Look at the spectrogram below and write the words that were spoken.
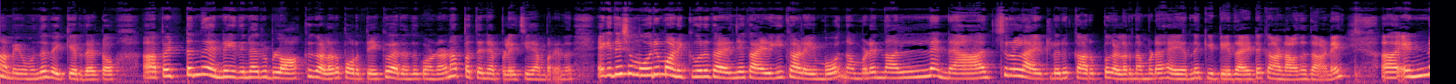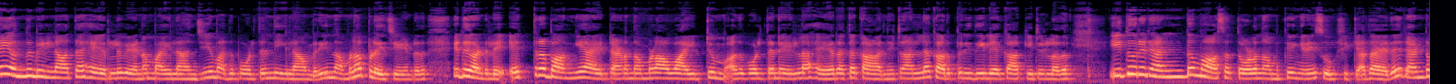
സമയമൊന്നും വെക്കരുത്. കേട്ടോ. പെട്ടെന്ന് തന്നെ ഇതിന്റെ ഒരു ബ്ലാക്ക് കളർ പുറത്തേക്ക് വരുന്നത് കൊണ്ടാണ് അപ്പം തന്നെ അപ്ലൈ ചെയ്യാൻ പറയുന്നത്. ഏകദേശം ഒരു മണിക്കൂർ കഴിഞ്ഞ് കഴുകി കളയുമ്പോൾ നമ്മുടെ നല്ല നാച്ചുറൽ ആയിട്ടുള്ള ഒരു കറുപ്പ് കളർ നമ്മുടെ ഹെയറിന് കിട്ടിയതായിട്ട് കാണാവുന്നതാണ്. എണ്ണയൊന്നുമില്ലാത്ത ഹെയറിൽ വേണം മൈലാഞ്ചിയും അതുപോലെ തന്നെ നീലാംബരിയും നമ്മൾ അപ്ലൈ ചെയ്യേണ്ടത്. ഇത് കണ്ടില്ലേ എത്ര ഭംഗിയായിട്ടാണ് നമ്മൾ ആ വൈറ്റും അതുപോലെ തന്നെ ഉള്ള ഹെയറൊക്കെ കളഞ്ഞിട്ട് നല്ല കറുപ്പ് രീതിയിലേക്ക് ആക്കിയിട്ടുള്ളത്. ഇതൊരു രണ്ട് മാസത്തോളം നമുക്ക് ഇങ്ങനെ സൂക്ഷിക്കാം. അതായത് രണ്ട്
